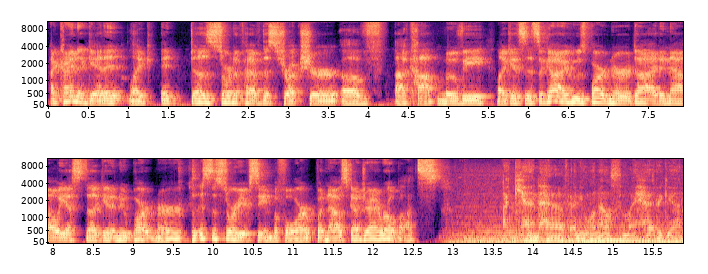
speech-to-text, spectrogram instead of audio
I kind of get it. Like it does sort of have the structure of a cop movie. Like it's it's a guy whose partner died and now he has to get a new partner. It's the story you've seen before, but now it's got giant robots. I can't have anyone else in my head again.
